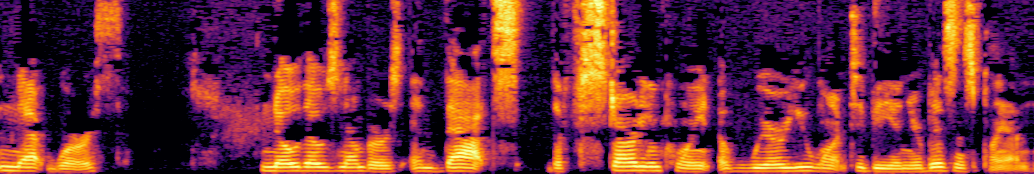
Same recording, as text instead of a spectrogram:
net worth know those numbers, and that's the starting point of where you want to be in your business plan.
